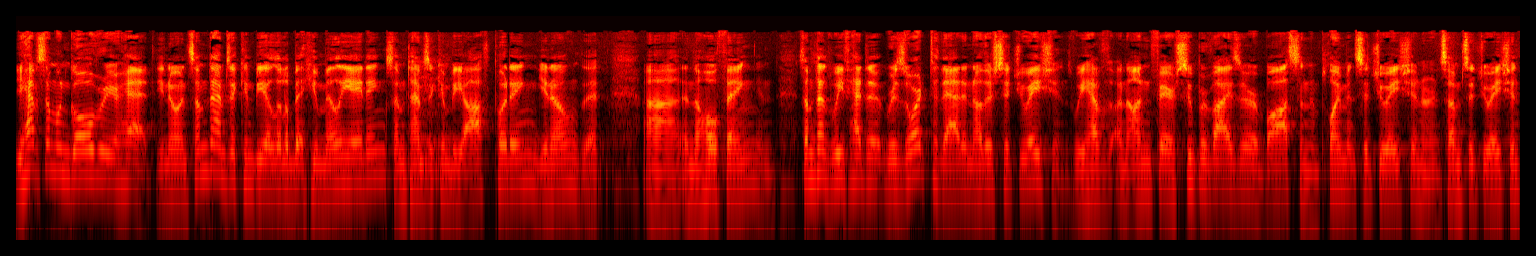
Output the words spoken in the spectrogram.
you have someone go over your head, you know, and sometimes it can be a little bit humiliating. Sometimes it can be off-putting, you know, that uh, and the whole thing. And sometimes we've had to resort to that in other situations. We have an unfair supervisor or boss in an employment situation or in some situation,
